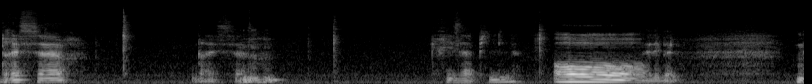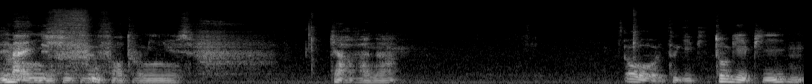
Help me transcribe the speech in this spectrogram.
Dresseur. Dresseur. Mhm. Chrysapile. Oh Elle est belle. Magnifique fou. le Fantominus. Carvana. Oh, Togepi. Togepi. Mm.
